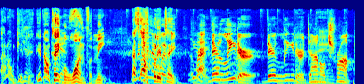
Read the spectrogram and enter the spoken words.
I don't get that. It don't take but one for me. That's But all you know it what? takes. Yeah, Right. their leader, their leader, Donald Trump,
